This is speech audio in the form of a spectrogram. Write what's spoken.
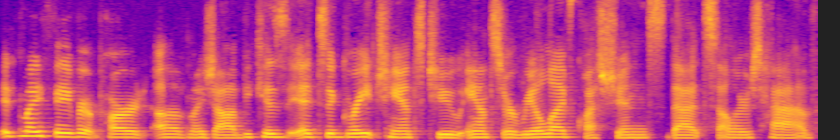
it's my favorite part of my job because it's a great chance to answer real life questions that sellers have.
